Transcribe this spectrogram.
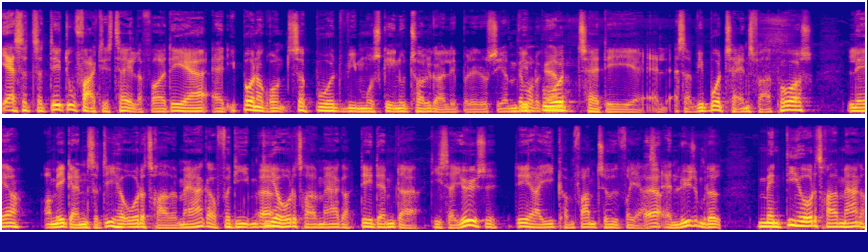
Ja, så, så det du faktisk taler for, det er, at i bund og grund, så burde vi måske, nu tolker lidt på det, du siger, men det vi burde, tage det, altså, vi burde tage ansvaret på os, lære, om ikke andet, så de her 38 mærker, fordi ja. de her 38 mærker, det er dem, der de er seriøse, det har I kommet frem til ud fra jeres ja. analysemodel, men de her 38 mærker,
